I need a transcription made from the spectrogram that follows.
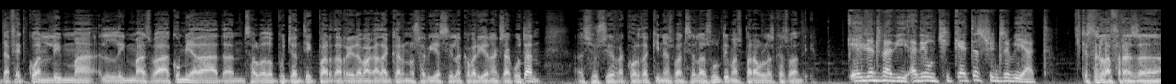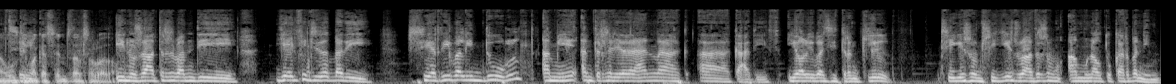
De fet, quan l'Imma es va acomiadar d'en Salvador Puig Antic per darrera vegada encara no sabia si l'acabarien executant. Això sí, recorda quines van ser les últimes paraules que es van dir. ell ens va dir adeu xiquetes fins aviat Aquesta és la frase última Sí. que sents del Salvador. i nosaltres vam dir i ell fins i tot va dir si arriba l'indult a mi em traslladaran a, a Càdiz i jo li vaig dir tranquil siguis on siguis nosaltres amb, un autocar venim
